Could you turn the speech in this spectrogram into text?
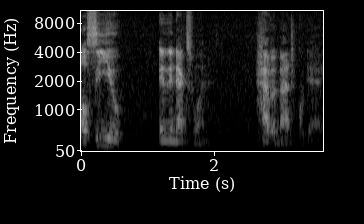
I'll see you in the next one. Have a magical day.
